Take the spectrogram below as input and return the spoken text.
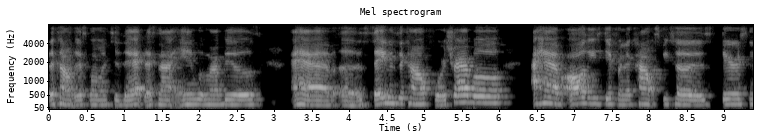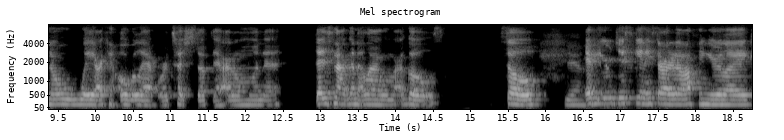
an account that's going to that. That's not in with my bills. I have a savings account for travel. I have all these different accounts because there's no way I can overlap or touch stuff that I don't want to, that is not going to align with my goals. So yeah. if you're just getting started off and you're like,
